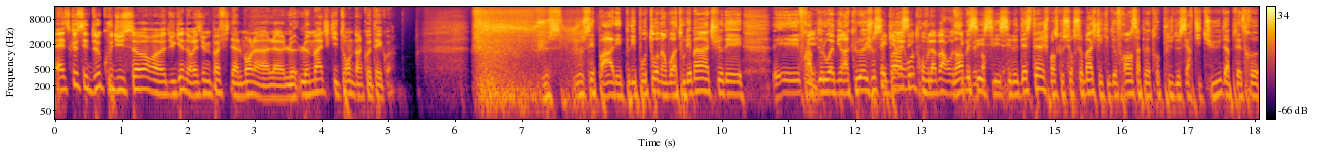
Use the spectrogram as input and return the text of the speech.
Est-ce que ces deux coups du sort euh, du gars ne résument pas finalement le match qui tourne d'un côté quoi? Je, je sais pas, des, des poteaux, on en voit tous les matchs, des, des frappes Oui. de l'OM miraculeuses, je sais Et pas. Guerrero trouve la barre aussi. Non, mais c'est, le destin. Je pense que sur ce match, l'équipe de France a peut-être plus de certitude, a peut-être,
